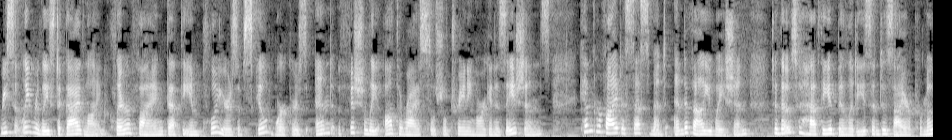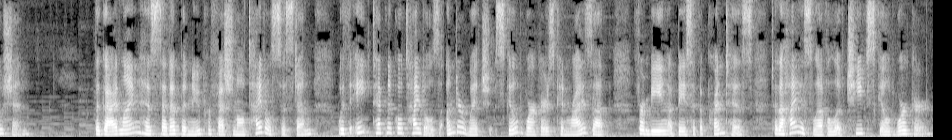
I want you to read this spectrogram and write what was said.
recently released a guideline clarifying that the employers of skilled workers and officially authorized social training organizations can provide assessment and evaluation to those who have the abilities and desire promotion. The guideline has set up a new professional title system with eight technical titles under which skilled workers can rise up from being a basic apprentice to the highest level of chief skilled worker.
